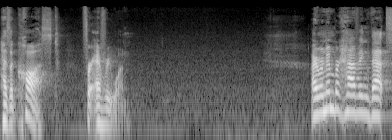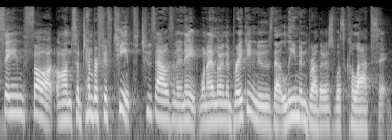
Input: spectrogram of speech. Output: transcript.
has a cost for everyone. I remember having that same thought on September 15th, 2008, when I learned the breaking news that Lehman Brothers was collapsing.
